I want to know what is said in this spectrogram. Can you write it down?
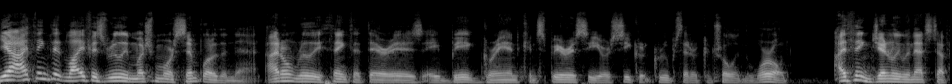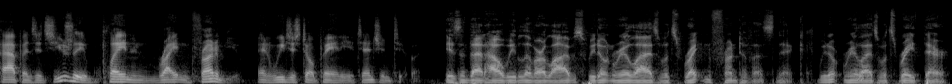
Yeah, I think that life is really much more simpler than that. I don't really think that there is a big grand conspiracy or secret groups that are controlling the world. I think generally when that stuff happens, it's usually plain and right in front of you, and we just don't pay any attention to it. Isn't that how we live our lives? We don't realize what's right in front of us, Nick. We don't realize what's right there.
